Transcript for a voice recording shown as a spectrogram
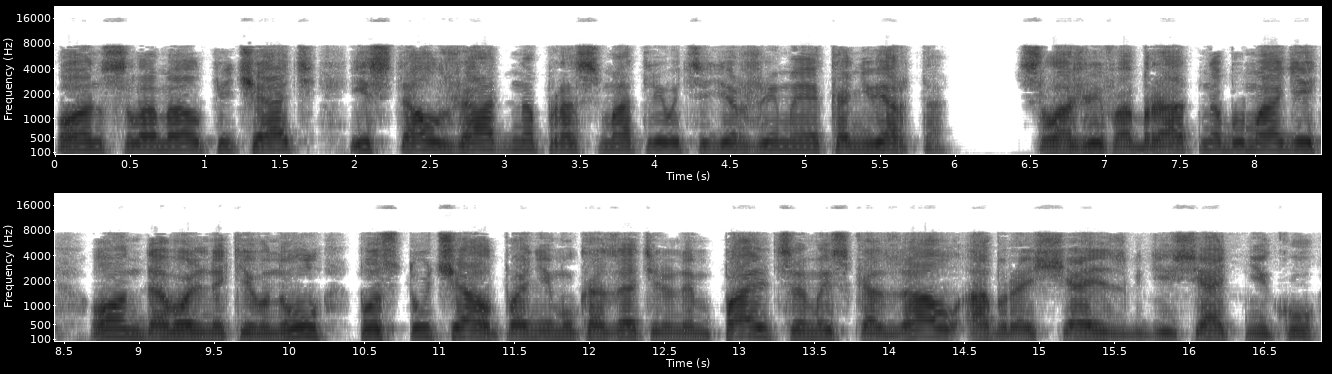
Он сломал печать и стал жадно просматривать содержимое конверта. Сложив обратно бумаги, он довольно кивнул, постучал по ним указательным пальцем и сказал, обращаясь к десятнику:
